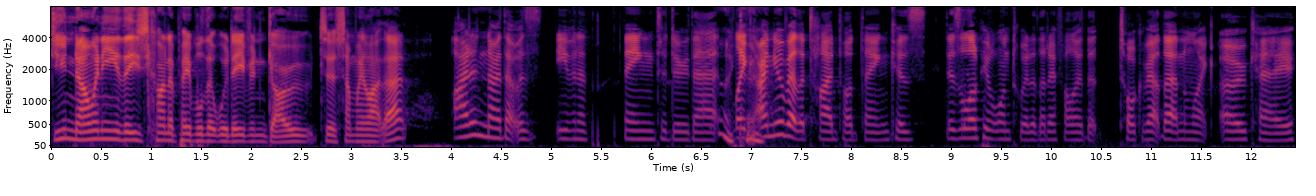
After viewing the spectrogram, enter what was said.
Do you know any of these kind of people that would even go to somewhere like that? I didn't know that was even a thing to do that. Like I knew about the Tide Pod thing because there's a lot of people on Twitter that I follow that talk about that, and I'm like, okay,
